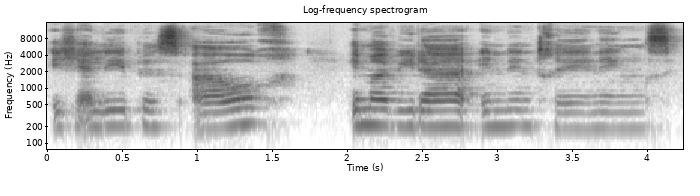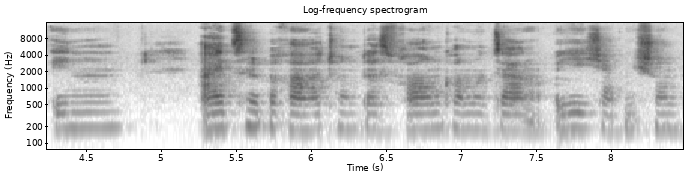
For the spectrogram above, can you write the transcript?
ich erlebe es auch immer wieder in den Trainings, in Einzelberatung, dass Frauen kommen und sagen, ich habe mich schon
